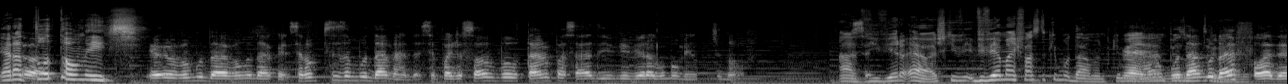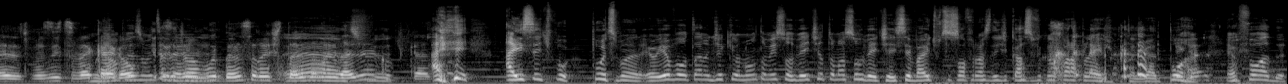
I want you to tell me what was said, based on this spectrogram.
Era Ó. totalmente. Eu, eu vou mudar, eu vou mudar a coisa. Você não precisa mudar nada. Você pode só voltar no passado e viver algum momento de novo. Ah, Sim. viver. É, eu acho que vi- viver é mais fácil do que mudar, mano. Porque mudar é, É, um peso mudar, muito mudar é grande. foda. É, tipo assim, você vai Mudar é um carregar peso peso de uma mudança na história É, da humanidade é tipo, complicado. Aí, aí você, tipo, putz, mano, eu ia voltar no dia que eu não tomei sorvete e ia tomar sorvete. Aí você vai e tipo, você sofre um acidente de carro e fica paraplégico, tá ligado? Porra, é foda.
